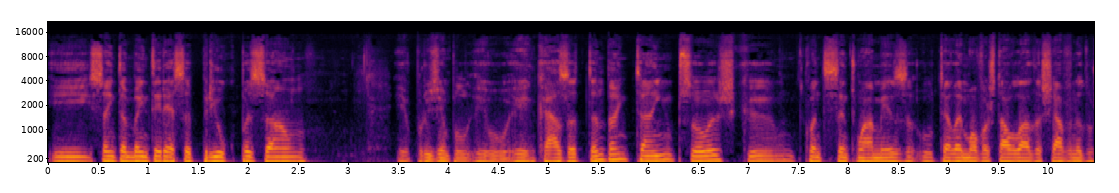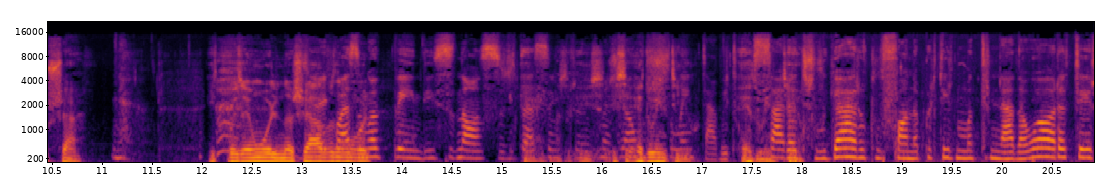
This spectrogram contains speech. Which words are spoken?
e sem também ter essa preocupação. Eu, por exemplo, eu em casa também tenho pessoas que, quando se sentam à mesa, o telemóvel está ao lado da chávena do chá. E depois é um olho na chave. é quase um, olho... um apêndice nosso, está é, sempre. Mas isso, mas isso é, um é doentio. excelente hábito. É Começar doentio. a desligar o telefone a partir de uma determinada hora, ter,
